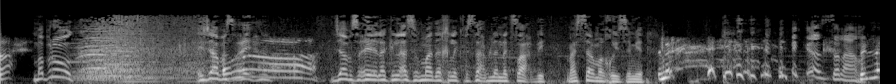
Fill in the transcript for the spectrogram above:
صح. مبروك. إجابة صحيحة. إجابة صحيحة لكن للأسف ما دخلك في السحب لأنك صاحبي. مع السلامة أخوي سمير. يا سلام. بالله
